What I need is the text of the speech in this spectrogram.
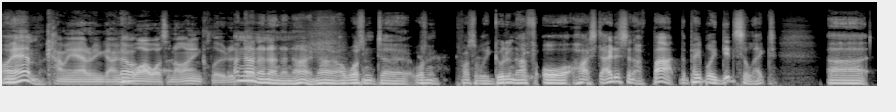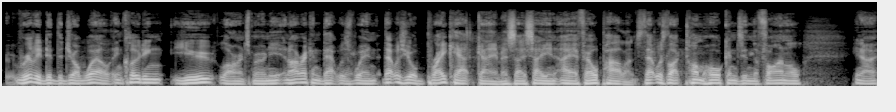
I am. coming out of him, going, No. "Why wasn't I included?" Oh, no, no, no, no, no, no. I wasn't uh, wasn't possibly good enough or high status enough. But the people he did select uh, really did the job well, including you, Lawrence Mooney. And I reckon that was when that was your breakout game, as they say in AFL parlance. That was like Tom Hawkins in the final. You know,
